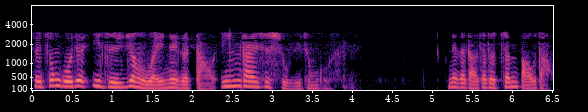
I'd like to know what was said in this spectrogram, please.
所以中国就一直认为那个岛应该是属于中国的。那个岛叫做珍宝岛。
